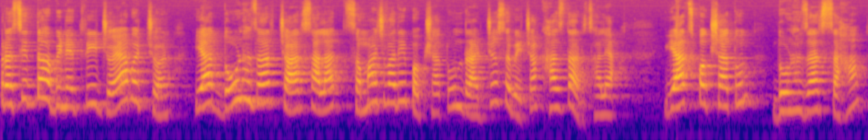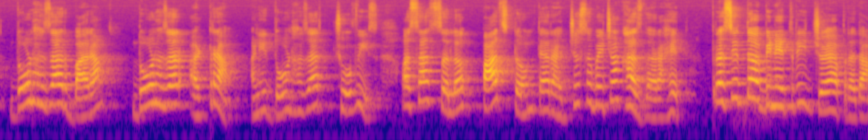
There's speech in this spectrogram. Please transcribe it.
प्रसिद्ध अभिनेत्री जया बच्चन या दोन हजार चार सालात समाजवादी पक्षातून राज्यसभेच्या खासदार झाल्या. याच पक्षातून दोन हजार सहा दोन हजार बारा दोन हजार अठरा आणि दोन हजार चोवीस असा सलग पाच टर्म त्या राज्यसभेच्या खासदार आहेत. प्रसिद्ध अभिनेत्री जयाप्रदा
